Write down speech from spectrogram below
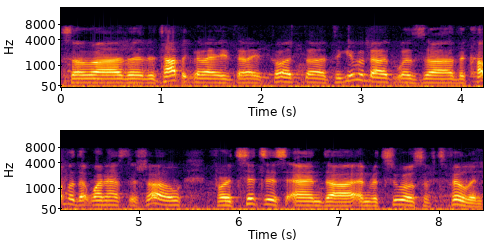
So uh, the, the topic that I, that I thought uh, to give about was uh, the cover that one has to show for tzitzis and, and ritzuos of tefillin.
